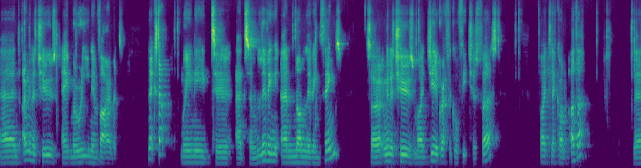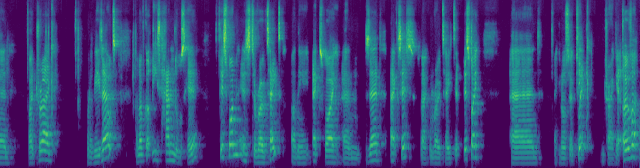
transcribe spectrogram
and I'm going to choose a marine environment. Next up, we need to add some living and non-living things. So I'm going to choose my geographical features first. If I click on Other, then if I drag one of these out, and I've got these handles here. This one is to rotate on the X, Y, and Z axis, so I can rotate it this way. And I can also click and drag it over.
